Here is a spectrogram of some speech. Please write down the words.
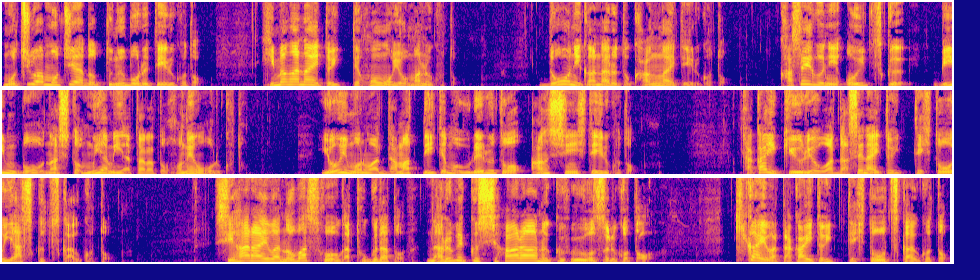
餅は餅宿とうぬぼれていること。暇がないと言って本を読まぬこと。どうにかなると考えていること。稼ぐに追いつく貧乏なしとむやみやたらと骨を折ること。良いものは黙っていても売れると安心していること高い給料は出せないと言って人を安く使うこと。支払いは伸ばす方が得だとなるべく支払わぬ工夫をすること。機械は高いと言って人を使うこと。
